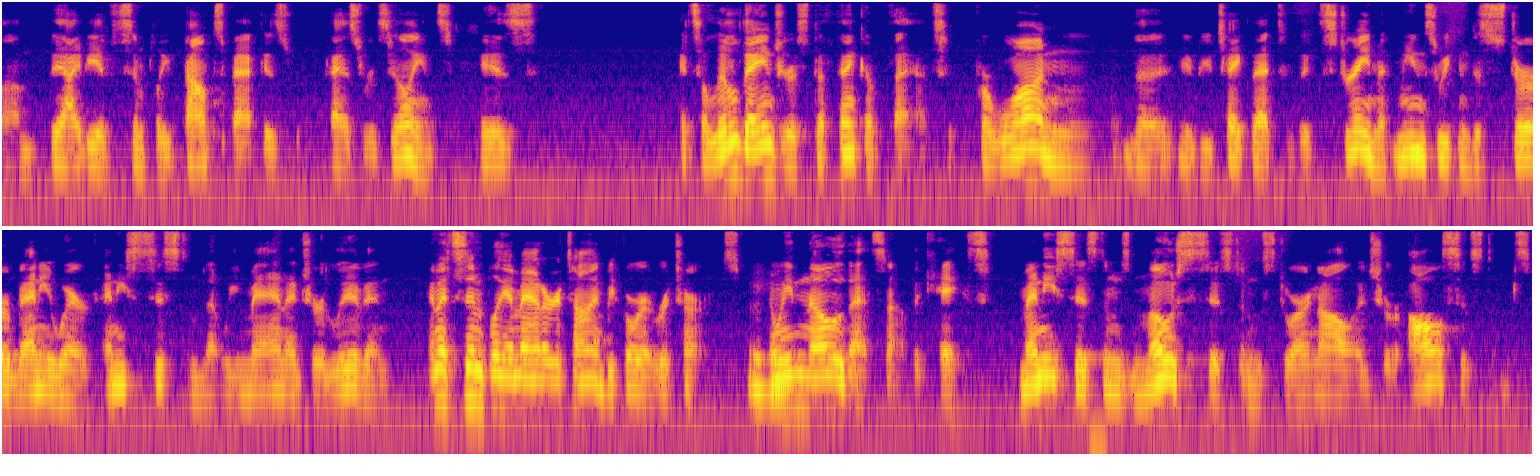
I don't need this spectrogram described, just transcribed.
um, the idea of simply bounce back is, as resilience is it's a little dangerous to think of that. For one, the, if you take that to the extreme, it means we can disturb anywhere, any system that we manage or live in. And it's simply a matter of time before it returns. Mm-hmm. And we know that's not the case. Many systems, most systems to our knowledge, or all systems,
